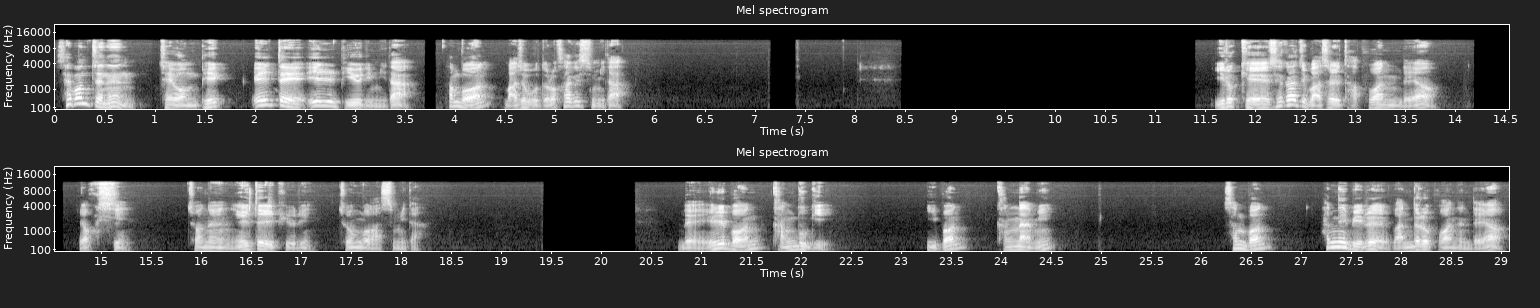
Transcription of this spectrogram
세 번째는 제 원픽 1대1 비율입니다. 한번 마셔보도록 하겠습니다. 이렇게 세 가지 맛을 다 보았는데요. 역시 저는 1대1 비율이 좋은 것 같습니다. 네, 1번 강북이, 2번 강남이, 3번 한입이를 만들어 보았는데요.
